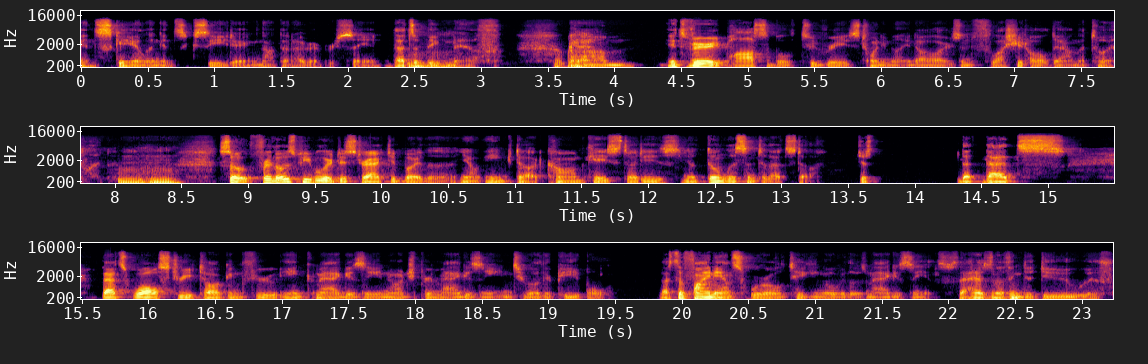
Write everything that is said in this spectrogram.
and scaling and succeeding. Not that I've ever seen. That's a big Mhm. myth. Okay. Um, it's very possible to raise twenty million dollars and flush it all down the toilet. hmm So for those people who are distracted by the you know Inc.com case studies, you know, don't listen to that stuff. Just that that's that's Wall Street talking through Inc. magazine, Entrepreneur magazine to other people. That's the finance world taking over those magazines. That has nothing to do with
